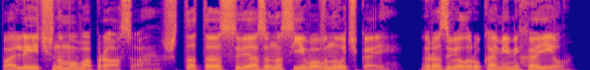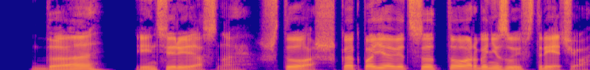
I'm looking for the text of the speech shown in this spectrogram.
По личному вопросу, что-то связано с его внучкой, развел руками Михаил. Да, интересно. Что ж, как появится, то организуй встречу.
